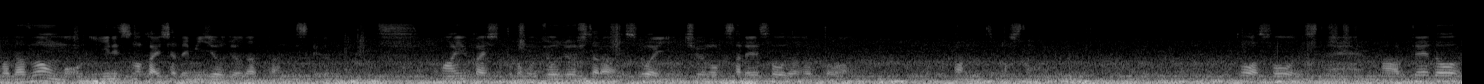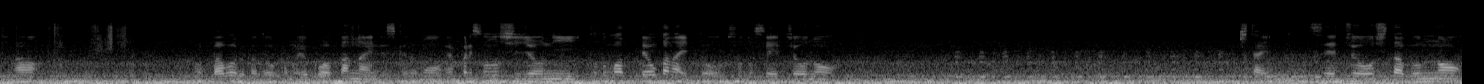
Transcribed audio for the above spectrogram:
まあ、 DAZN もイギリスの会社で未上場だったんですけどまああいう会社とかも上場したらすごい注目されそうだなとは感じました。あとはそうですね、まあ、ある程度今バブルかどうかもよくわかんないんですけどもやっぱりその市場にとどまっておかないとその成長の期待成長した分の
